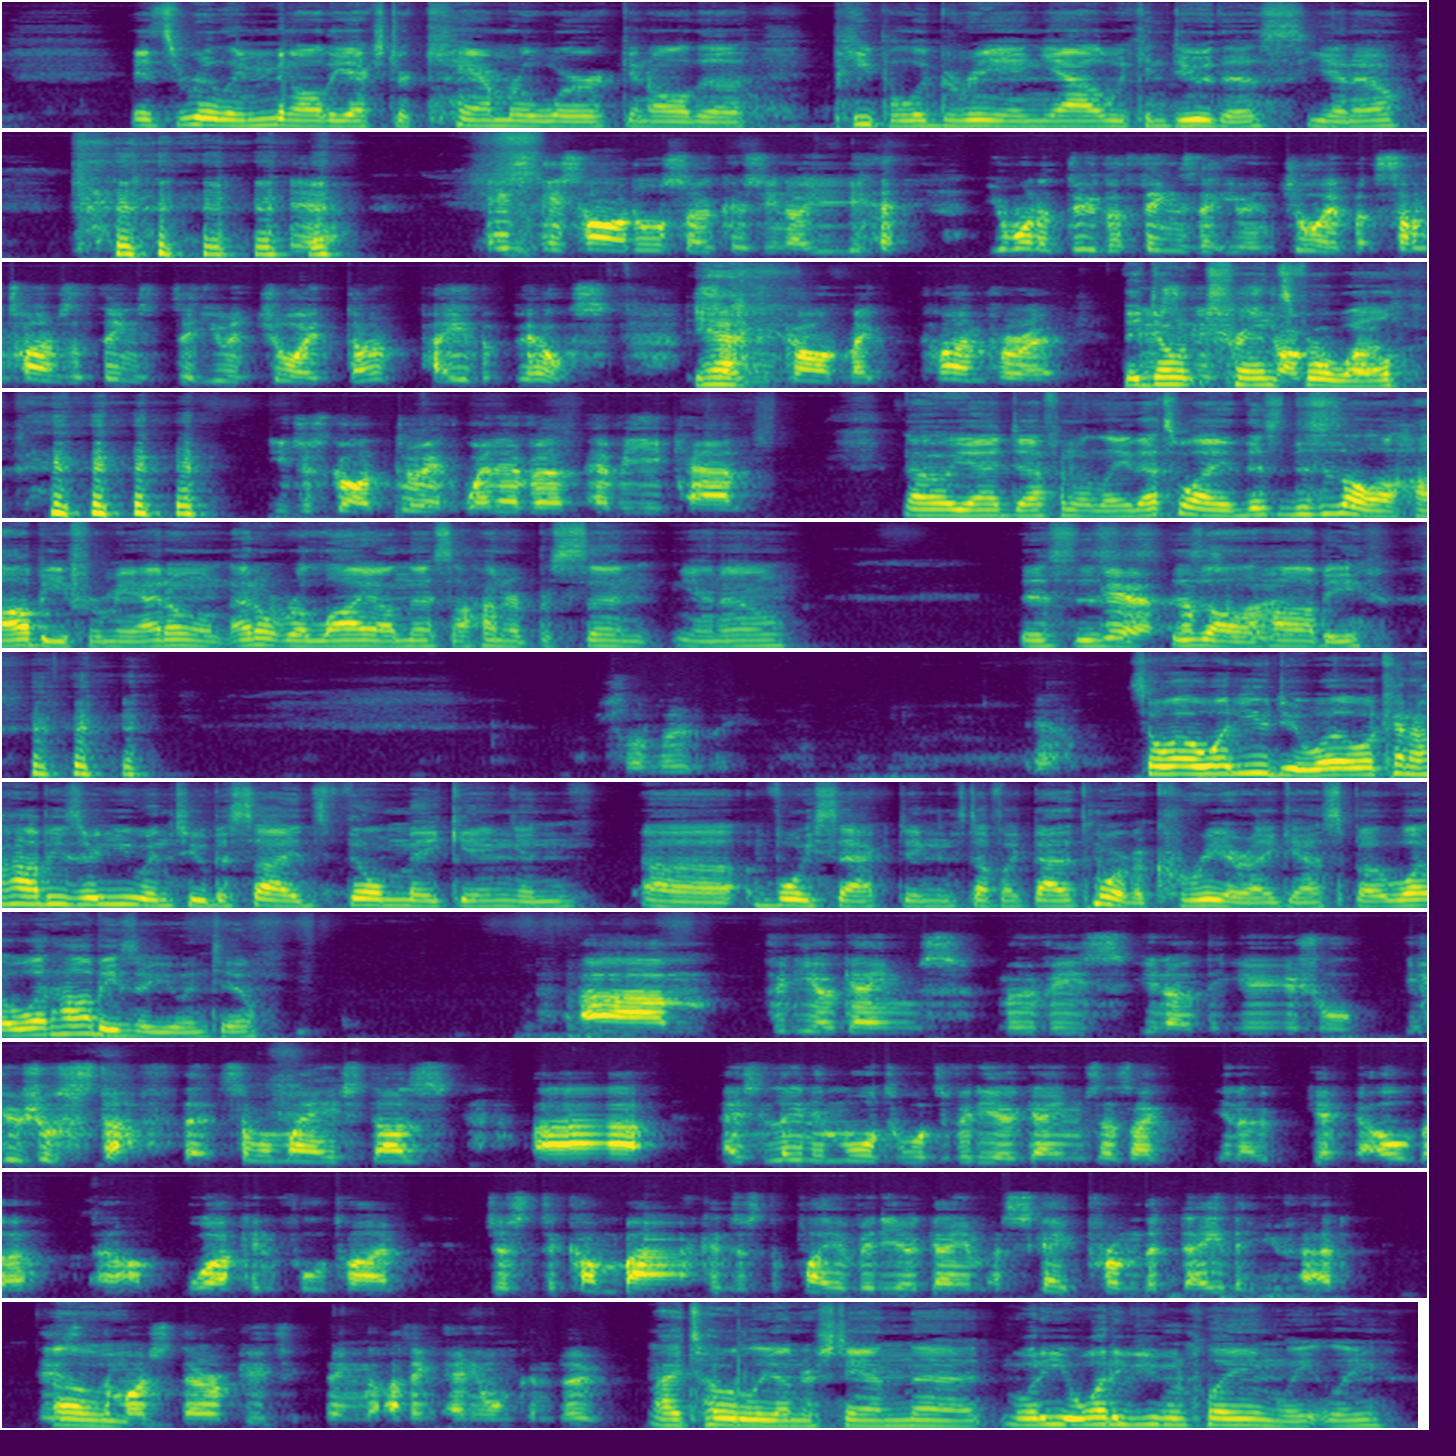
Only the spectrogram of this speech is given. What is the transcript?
it's really missing all the extra camera work and all the people agreeing, yeah, we can do this, you know. Yeah. It's it's hard also because you know you you want to do the things that you enjoy, but sometimes the things that you enjoy don't pay the bills. Yeah. So you can't make time for it. they It's- don't it's transfer struggle, well. You just got to do it whenever ever you can. Oh yeah, definitely. That's why this this is all a hobby for me. I don't I don't rely on this hundred percent. You know, this is Yeah, this is all a hobby. Absolutely. Yeah. So, uh, what do you do? What, what kind of hobbies are you into besides filmmaking and uh, voice acting and stuff like that? It's more of a career, I guess. But what what hobbies are you into? Um, video games, movies, you know, the usual usual stuff that someone my age does. Uh, it's leaning more towards video games as I, you know, get older and I'm working full time. Just to come back and just to play a video game, escape from the day that you've had, is Oh. the most therapeutic thing that I think anyone can do. I totally understand that. What do you What have you been playing lately?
